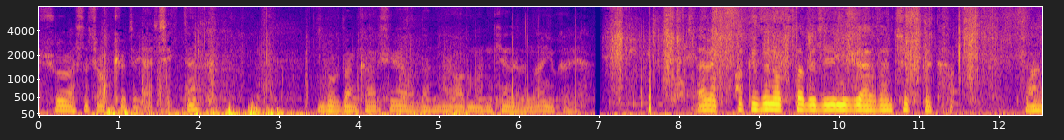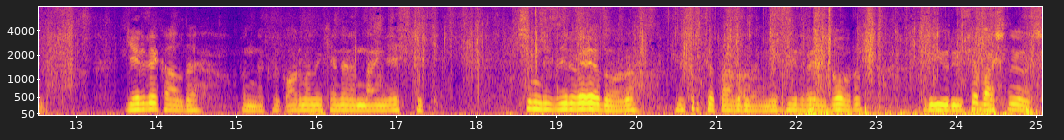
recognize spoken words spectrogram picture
şurası çok kötü gerçekten. Buradan karşıya oradan da ormanın kenarından yukarıya. Evet sıkıcı nokta dediğimiz yerden çıktık. Şu an geride kaldı fındıklık. Ormanın kenarından geçtik. Şimdi zirveye doğru Yusufça tarlalarının zirveye doğru bir yürüyüşe başlıyoruz.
